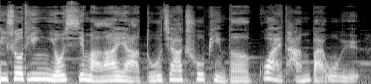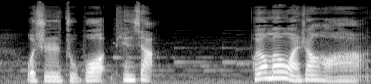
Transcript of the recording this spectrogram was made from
迎收听由喜马拉雅独家出品的《怪谈百物语》，我是主播天下。朋友们晚上好啊！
